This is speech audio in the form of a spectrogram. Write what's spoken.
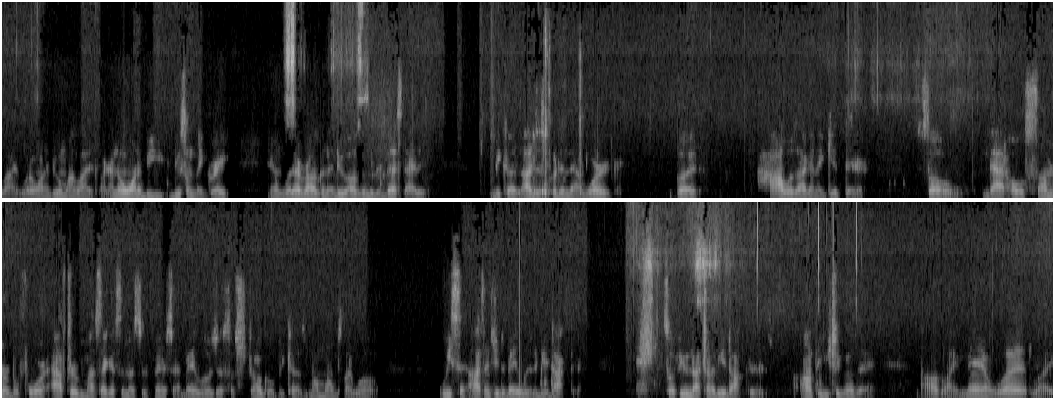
Like, what do I want to do in my life? Like, I know I want to be do something great, and whatever I was gonna do, I was gonna be the best at it because I just put in that work. But how was I gonna get there? So that whole summer before, after my second semester finished at Baylor, was just a struggle because my mom's like, "Well, we sent I sent you to Baylor to be a doctor. So if you're not trying to be a doctor, I don't think you should go there." I was like, "Man, what? Like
